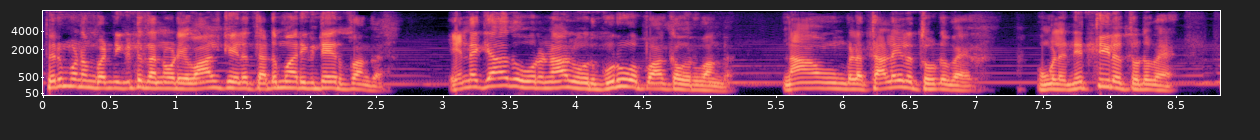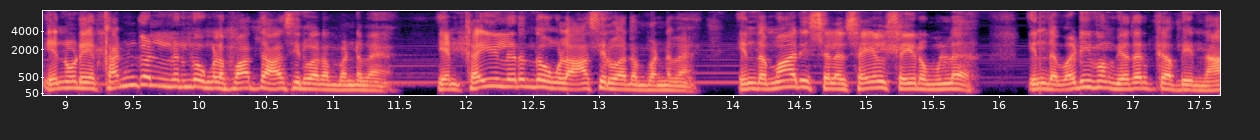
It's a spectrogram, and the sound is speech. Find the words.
திருமணம் பண்ணிக்கிட்டு தன்னுடைய வாழ்க்கையில தடுமாறிக்கிட்டே இருப்பாங்க. என்னைக்காவது ஒரு நாள் ஒரு குருவை பார்க்க வருவாங்க. நான் உங்களை தலையில தொடுவேன் உங்களை நெத்தியில தொடுவேன் என்னுடைய கண்கள்ல இருந்து உங்களை பார்த்து ஆசீர்வாதம் பண்ணுவேன். என் கையிலிருந்து உங்களை ஆசீர்வாதம் பண்ணுவேன். இந்த மாதிரி சில செயல் செய்கிறோம்ல இந்த வடிவம் எதற்கு அப்படின்னா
